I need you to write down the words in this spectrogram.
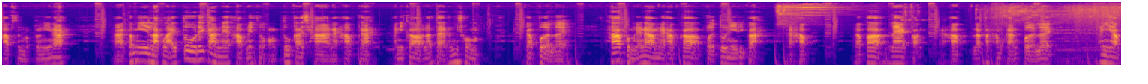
ครับสำหรับตรงนี้นะอ่าก็มีหลากหลายตู้ด้วยกันนะครับ ในส่วนของตู้กาชานะครับนะอันนี้ก็แล้วแต่ท่านผู้ชมจะเปิดเลย ถ้าผมแนะนำนะครับ ก็เปิดตู้นี้ดีกว่านะครับ แล้วก็แลกก่อนนะครับ แล้วก็ทำการเปิดเลยนี่ครับ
